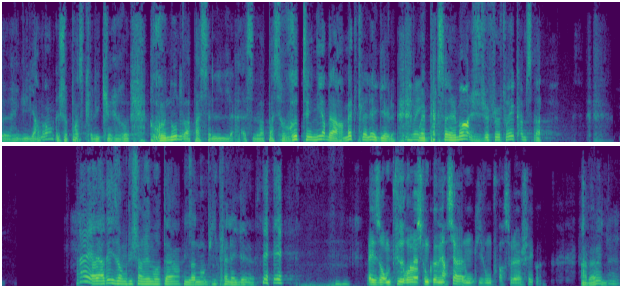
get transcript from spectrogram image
euh, régulièrement. Je pense que l'écurie Re- Renault ne va pas se, ne va pas se retenir de leur mettre plein la gueule. Moi, personnellement, je le ferais comme ça. Ah, et regardez, ils ont voulu changer de moteur. Ils en ont mis plein la gueule. Ils auront plus de relations commerciales, donc ils vont pouvoir se lâcher, quoi. ah bah oui. Mm.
